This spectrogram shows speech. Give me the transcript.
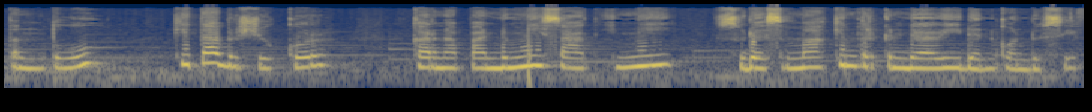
Tentu, kita bersyukur karena pandemi saat ini sudah semakin terkendali dan kondusif.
